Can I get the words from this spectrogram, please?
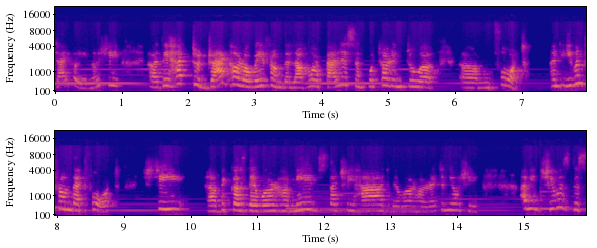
tiger. You know, she uh, they had to drag her away from the Lahore palace and put her into a um, fort. And even from that fort, she uh, because there were her maids that she had, there were her retinue. She, I mean, she was this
